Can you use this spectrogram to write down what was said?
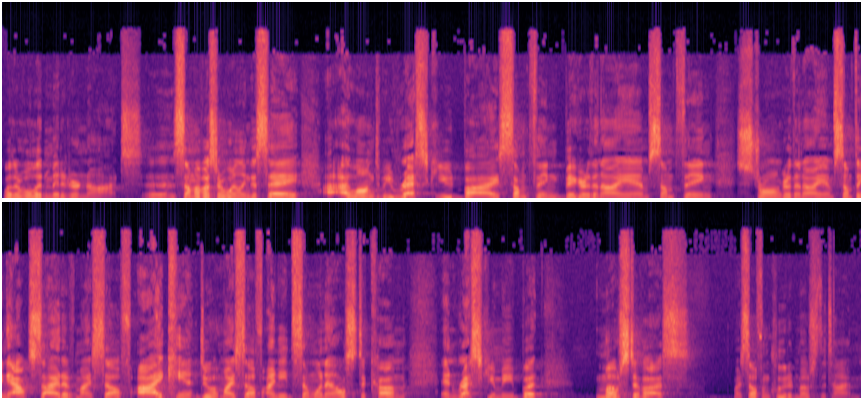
whether we'll admit it or not. Uh, some of us are willing to say, I-, I long to be rescued by something bigger than I am, something stronger than I am, something outside of myself. I can't do it myself. I need someone else to come and rescue me. But most of us, myself included, most of the time,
